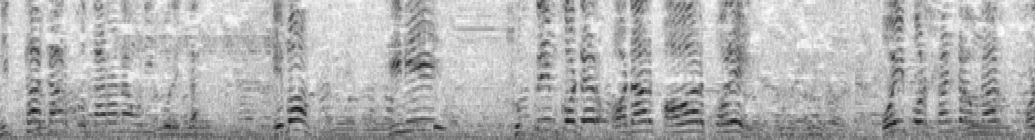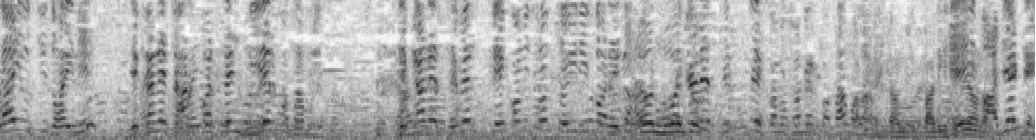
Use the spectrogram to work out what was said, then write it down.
মিথ্যাচার প্রতারণা উনি করেছেন এবং তিনি সুপ্রিম কোর্টের অর্ডার পাওয়ার পরে ওই পোর্শনটা ওনার পড়াই উচিত হয়নি, যেখানে চার পার্সেন্ট বিয়ের কথা বলেছেন। যেখানে সেভেন্থ পে কমিশন তৈরি করে। সেখানে সিক্স পে কমিশনের কথা বলা হয়েছে এই বাজেটে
